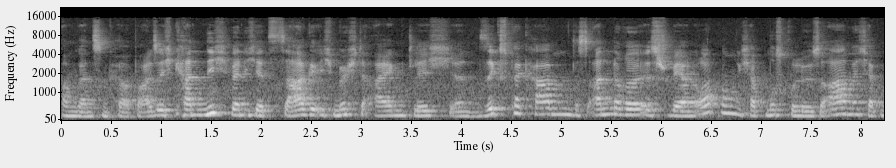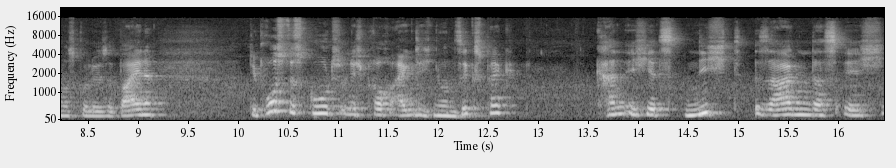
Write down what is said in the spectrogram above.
am ganzen Körper. Also ich kann nicht, wenn ich jetzt sage, ich möchte eigentlich ein Sixpack haben, das andere ist schwer in Ordnung, ich habe muskulöse Arme, ich habe muskulöse Beine, die Brust ist gut und ich brauche eigentlich nur ein Sixpack, kann ich jetzt nicht sagen, dass ich,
